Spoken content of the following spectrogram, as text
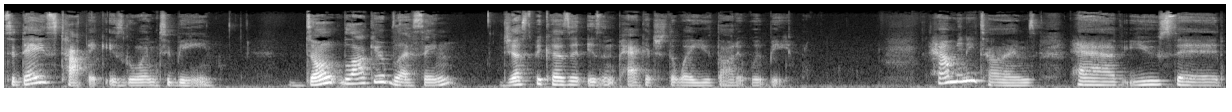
Today's topic is going to be don't block your blessing just because it isn't packaged the way you thought it would be. How many times have you said,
